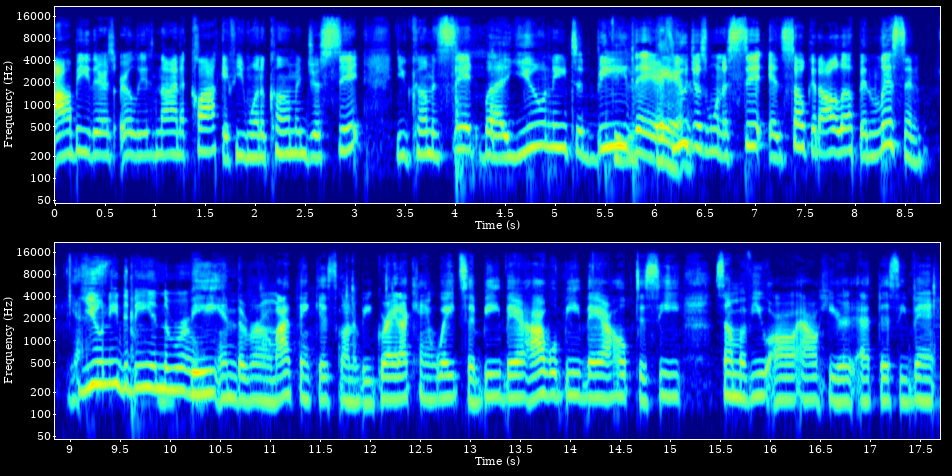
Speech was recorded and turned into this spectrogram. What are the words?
I'll be there as early as nine o'clock. If you want to come and just sit, you come and sit. But you need to be, Be there. If you just want to sit and soak it all up and listen. Yes. You need to be in the room. be in the room. I think it's going to be great. I can't wait to be there. I will be there. I hope to see some of you all out here at this event.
